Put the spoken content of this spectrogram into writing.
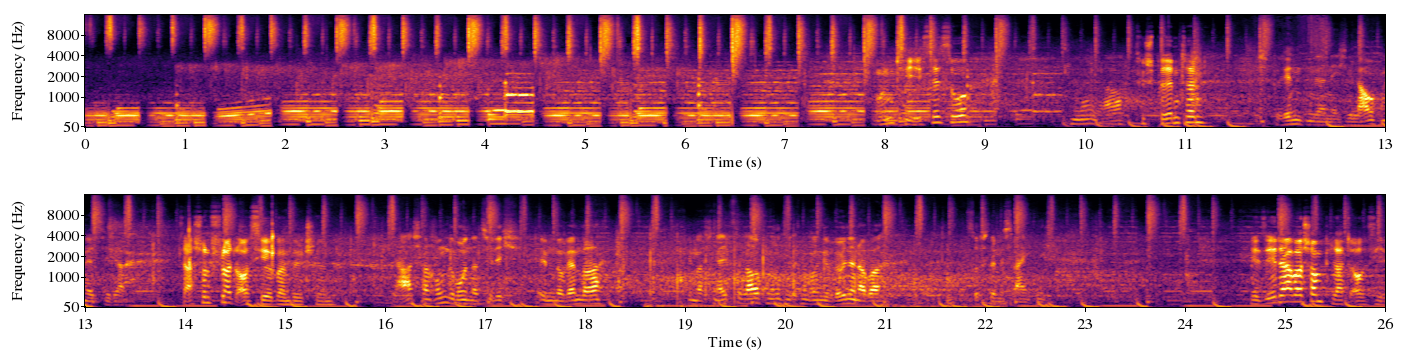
Und wie ist es so Naja, zu sprinten? sprinten wir nicht, wir laufen jetzt wieder. Sah schon flott aus hier über dem Bildschirm. Ja, schon ungewohnt natürlich im November immer schnell zu laufen, muss man dran gewöhnen, aber so schlimm ist es eigentlich nicht. Ihr seht aber schon platt aus hier.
